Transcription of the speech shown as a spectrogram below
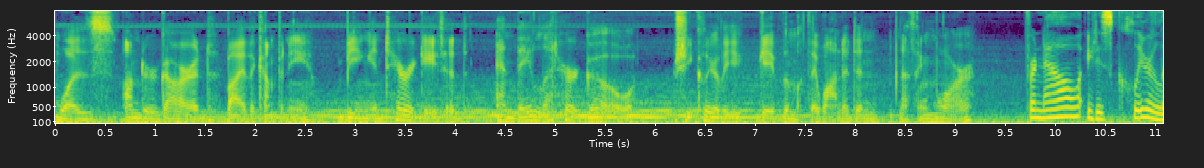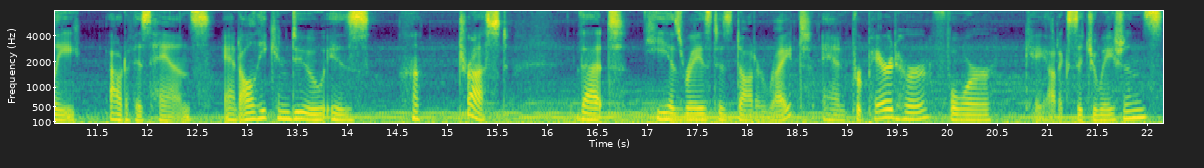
was under guard by the company, being interrogated, and they let her go. She clearly gave them what they wanted and nothing more. For now, it is clearly out of his hands, and all he can do is trust that he has raised his daughter right and prepared her for chaotic situations,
